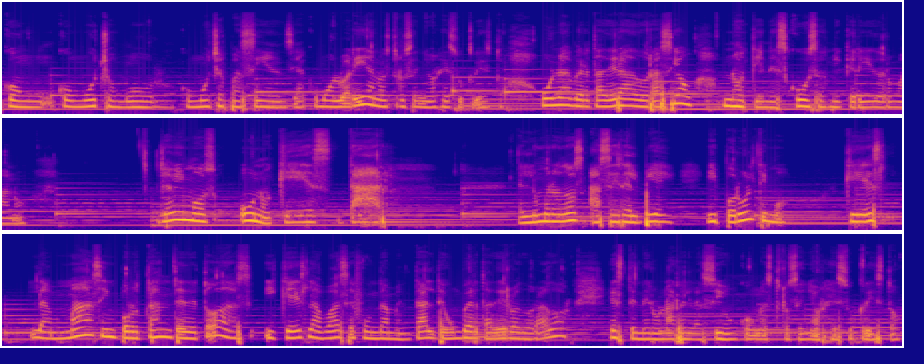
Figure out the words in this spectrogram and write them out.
con, con mucho amor, con mucha paciencia, como lo haría nuestro Señor Jesucristo. Una verdadera adoración no tiene excusas, mi querido hermano. Ya vimos uno que es dar. El número dos, hacer el bien. Y por último, que es la más importante de todas y que es la base fundamental de un verdadero adorador es tener una relación con nuestro Señor Jesucristo.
